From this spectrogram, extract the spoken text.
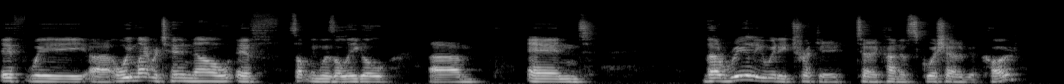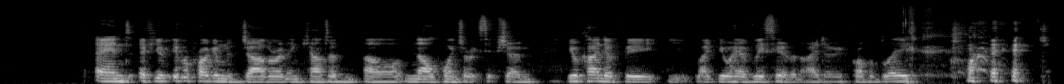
if we, uh, or we might return null if something was illegal. Um, and they're really, really tricky to kind of squish out of your code. And if you've ever programmed in Java and encountered a null pointer exception, you'll kind of be like you'll have less hair than I do, probably. Like,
